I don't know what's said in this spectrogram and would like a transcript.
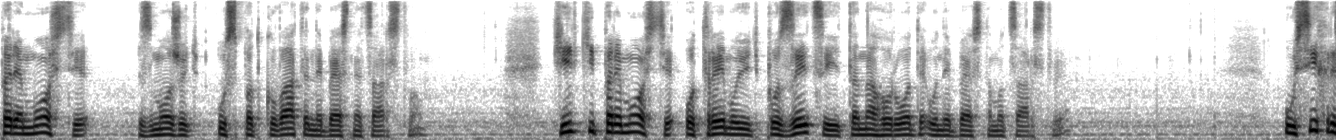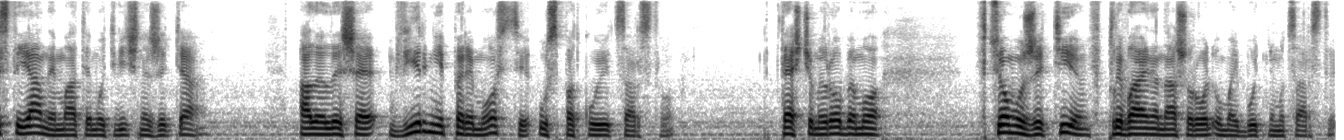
переможці зможуть успадкувати Небесне Царство. Тільки переможці отримують позиції та нагороди у Небесному Царстві. Усі християни матимуть вічне життя, але лише вірні переможці успадкують царство. Те, що ми робимо в цьому житті, впливає на нашу роль у майбутньому царстві.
